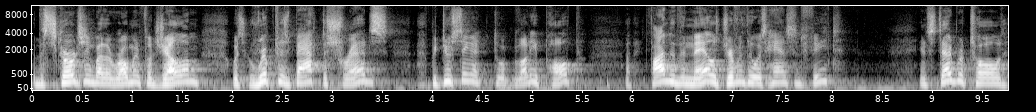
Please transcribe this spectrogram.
the scourging by the Roman flagellum, which ripped his back to shreds, reducing it to a bloody pulp, Uh, finally, the nails driven through his hands and feet. Instead, we're told,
